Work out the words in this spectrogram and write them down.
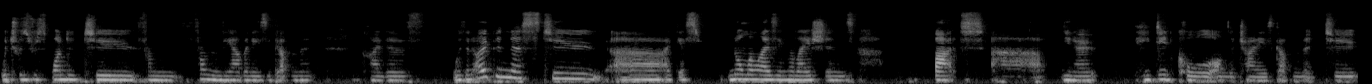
which was responded to from from the Albanese government, kind of with an openness to, uh, I guess, normalising relations, but uh, you know, he did call on the Chinese government to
